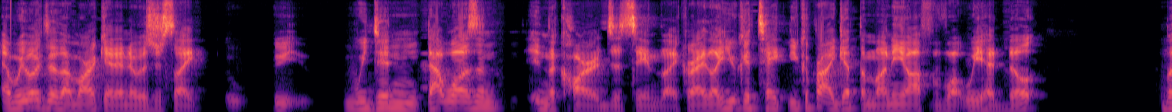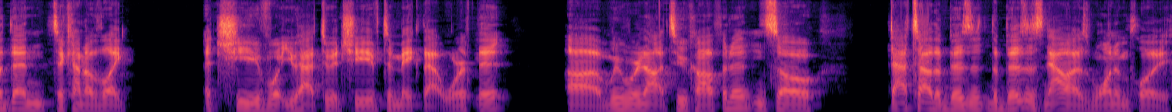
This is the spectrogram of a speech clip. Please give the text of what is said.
And we looked at the market and it was just like we we didn't that wasn't in the cards it seemed like right? Like you could take you could probably get the money off of what we had built but then to kind of like achieve what you had to achieve to make that worth it uh, we were not too confident. And so that's how the business the business now has one employee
